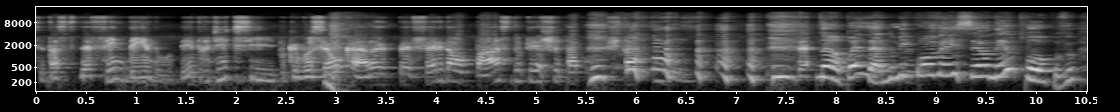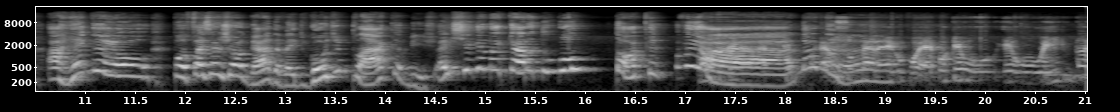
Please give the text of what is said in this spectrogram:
Você está se defendendo dentro de si, porque você é um cara que prefere dar o passe do que chutar chutar Não, pois é, não me convenceu nem um pouco, viu? Arreganhou, pô, faz uma jogada, velho, de gol de placa, bicho. Aí chega na cara do gol, toca. Falei, ah, não, é, é o super ego, pô. É porque o, o Henrique tá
